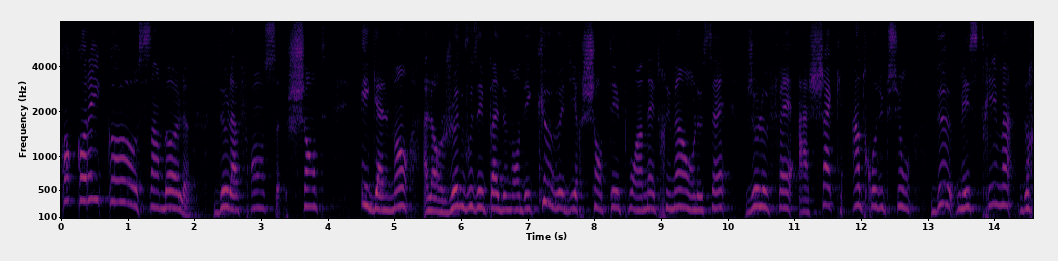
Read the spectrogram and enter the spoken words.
cocorico, symbole de la France, chante également. Alors, je ne vous ai pas demandé que veut dire chanter pour un être humain, on le sait. Je le fais à chaque introduction de mes streams, donc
